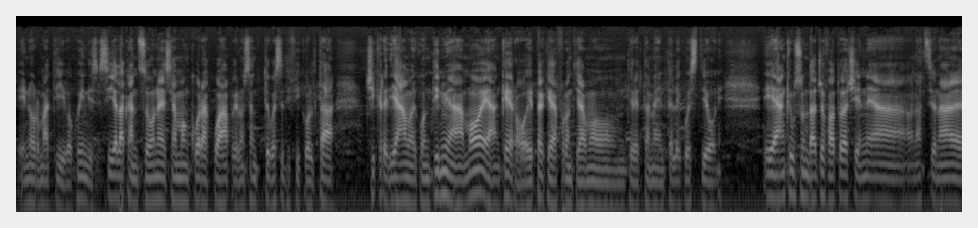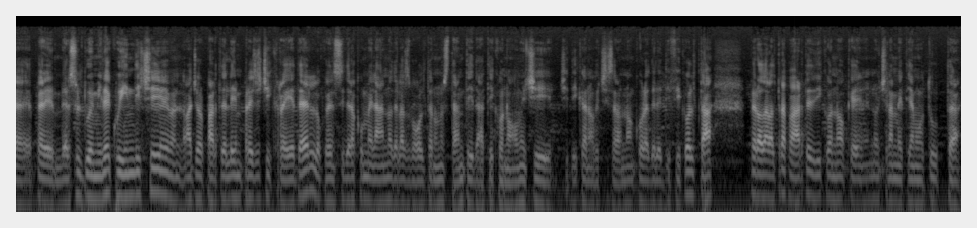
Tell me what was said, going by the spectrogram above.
e normativo. Quindi sia la canzone Siamo ancora qua, perché nonostante tutte queste difficoltà ci crediamo e continuiamo, e anche eroi perché affrontiamo direttamente le questioni. E anche un sondaggio fatto da CNA nazionale per, verso il 2015, la maggior parte delle imprese ci crede, lo considera come l'anno della svolta nonostante i dati economici ci dicano che ci saranno ancora delle difficoltà, però dall'altra parte dicono che non ce la mettiamo tutta,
